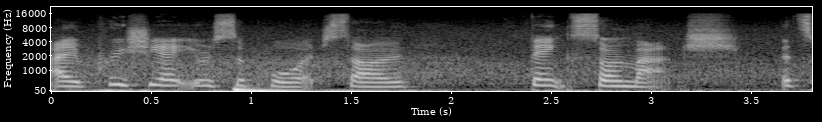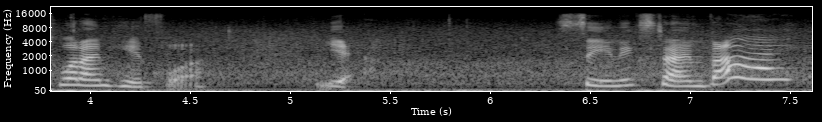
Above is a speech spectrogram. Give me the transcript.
I appreciate your support, so thanks so much. It's what I'm here for. Yeah. See you next time. Bye!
